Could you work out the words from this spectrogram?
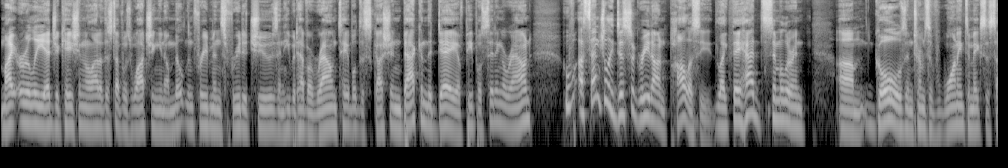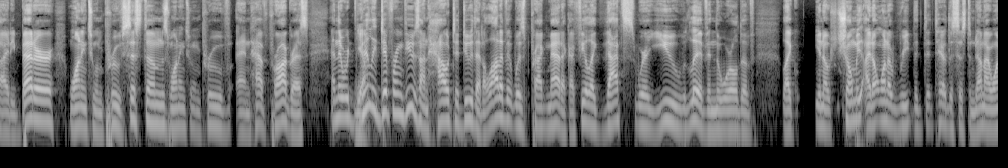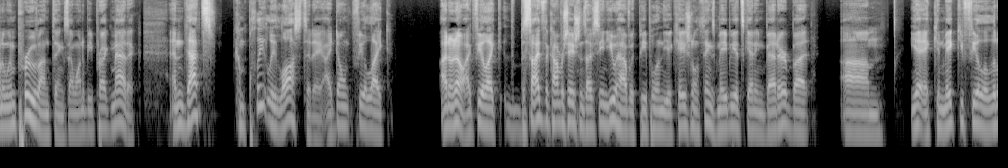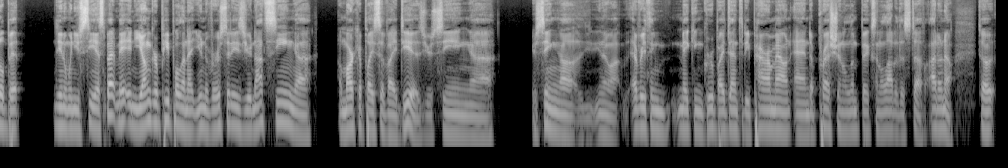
my early education a lot of this stuff was watching you know Milton Friedman's Free to Choose and he would have a roundtable discussion back in the day of people sitting around who essentially disagreed on policy like they had similar in, um, goals in terms of wanting to make society better wanting to improve systems wanting to improve and have progress and there were Yeah. really differing views on how to do that a lot of it was pragmatic I feel like that's where you live in the world of like you know show me I don't want to re- to tear the system down I want to improve on things I want to be pragmatic and that's completely lost today. I don't feel like I don't know. I feel like besides the conversations I've seen you have with people and the occasional things, maybe it's getting better, but um, yeah, it can make you feel a little bit you know when you see especially in younger people and at universities, you're not seeing a, a marketplace of ideas. You're seeing uh, you're seeing uh, you know everything making group identity paramount and oppression Olympics and a lot of this stuff. I don't know. So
